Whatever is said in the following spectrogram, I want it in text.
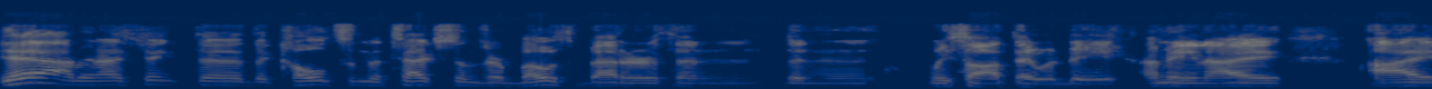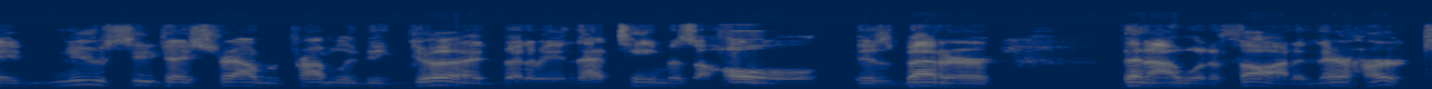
Yeah, I mean, I think the the Colts and the Texans are both better than than we thought they would be. I mean, I I knew CJ Stroud would probably be good, but I mean that team as a whole is better than I would have thought. And they're hurt.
